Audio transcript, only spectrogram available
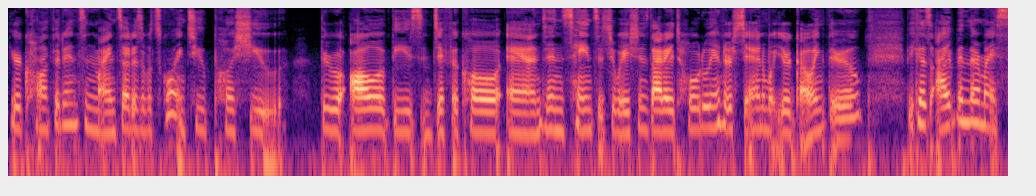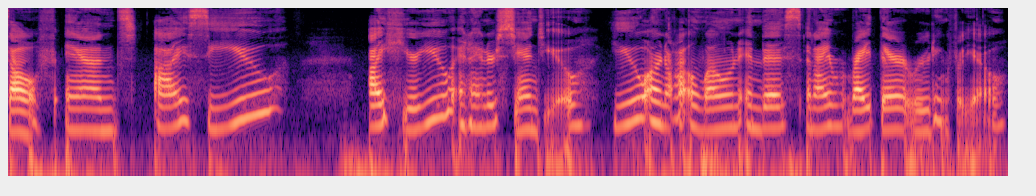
your confidence and mindset is what's going to push you through all of these difficult and insane situations that I totally understand what you're going through because I've been there myself and I see you I hear you and I understand you. You are not alone in this, and I am right there rooting for you.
